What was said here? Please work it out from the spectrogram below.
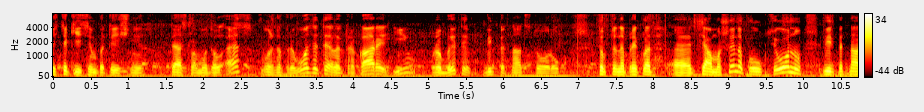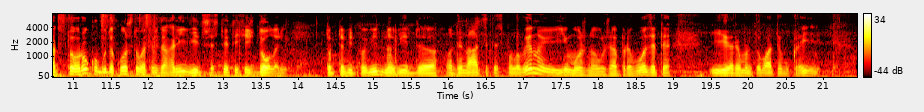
Ось такі симпатичні Tesla Model S можна привозити електрокари і робити від 2015 року. Тобто, наприклад, е, ця машина по аукціону від 2015 року буде коштувати взагалі від 6 тисяч доларів. Тобто, відповідно, від е, 11,5 її можна вже привозити і ремонтувати в Україні.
